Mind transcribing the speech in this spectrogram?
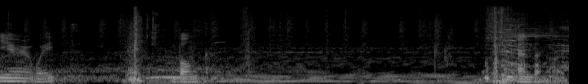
Here, wait. Bonk. And another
